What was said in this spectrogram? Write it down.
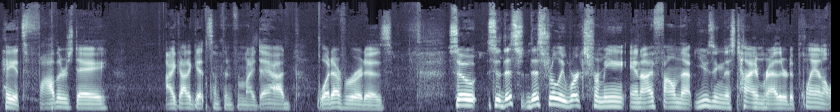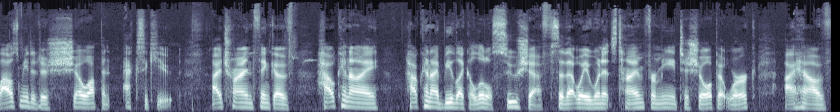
Hey, it's Father's Day. I got to get something for my dad, whatever it is. So, so this this really works for me, and I found that using this time rather to plan allows me to just show up and execute. I try and think of how can I how can I be like a little sous chef so that way when it's time for me to show up at work, I have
